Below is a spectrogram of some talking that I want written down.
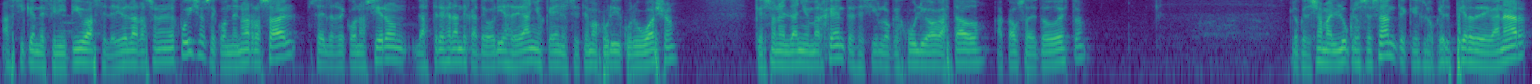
Así que en definitiva se le dio la razón en el juicio, se condenó a Rosal, se le reconocieron las tres grandes categorías de daños que hay en el sistema jurídico uruguayo, que son el daño emergente, es decir, lo que Julio ha gastado a causa de todo esto, lo que se llama el lucro cesante, que es lo que él pierde de ganar,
